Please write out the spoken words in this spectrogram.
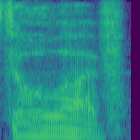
Still alive.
